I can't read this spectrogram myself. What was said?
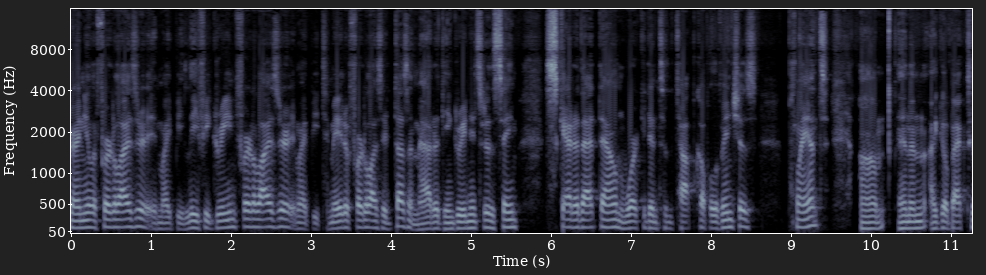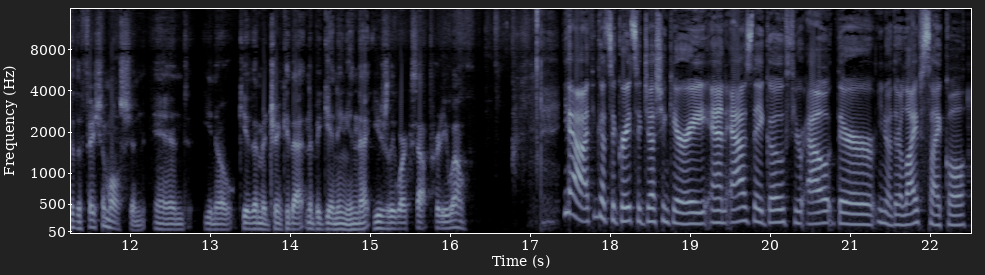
granular fertilizer. It might be leafy green fertilizer. It might be tomato fertilizer. It doesn't matter. The ingredients are the same. Scatter that down, work it into the top couple of inches, plant, um, and then I go back to the fish emulsion and you know give them a drink of that in the beginning, and that usually works out pretty well. Yeah, I think that's a great suggestion, Gary. And as they go throughout their, you know, their life cycle,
